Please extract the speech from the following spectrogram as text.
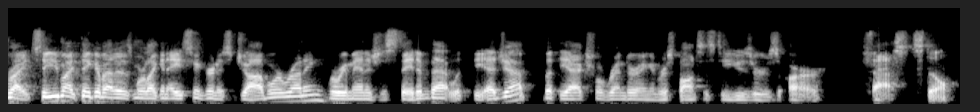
right. So you might think about it as more like an asynchronous job we're running, where we manage the state of that with the Edge app, but the actual rendering and responses to users are fast still.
